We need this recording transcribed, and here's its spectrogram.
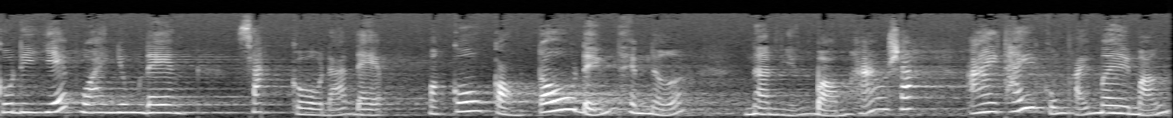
Cô đi dép quai nhung đen, Sắc cô đã đẹp. Mà cô còn tố điểm thêm nữa, Nên những bộm háo sắc Ai thấy cũng phải mê mẩn.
